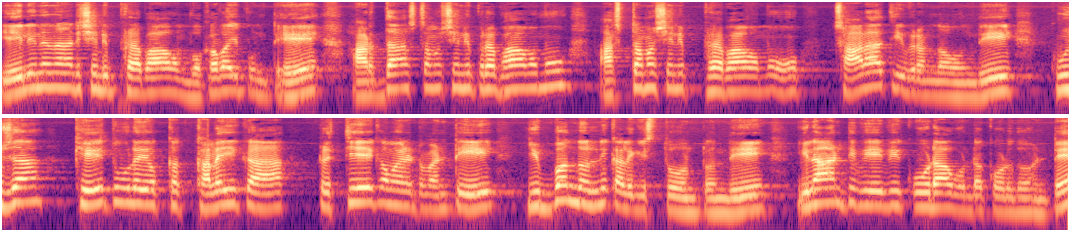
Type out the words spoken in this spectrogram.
ఏలిననాటి శని ప్రభావం ఒకవైపు ఉంటే అర్ధాష్టమ శని ప్రభావము అష్టమ శని ప్రభావము చాలా తీవ్రంగా ఉంది. కుజ కేతువుల యొక్క కలయిక ప్రత్యేకమైనటువంటి ఇబ్బందుల్ని కలిగిస్తూ ఉంటుంది. ఇలాంటివి ఏవి కూడా ఉండకూడదు అంటే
